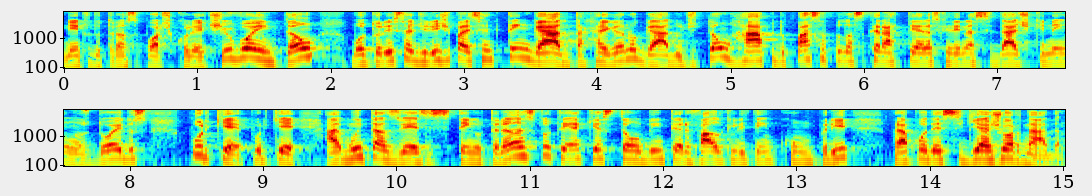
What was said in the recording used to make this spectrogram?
dentro do transporte coletivo, ou então o motorista dirige parecendo que tem gado, tá carregando gado de tão rápido, passa pelas crateras que tem na cidade que nem uns doidos. Por quê? Porque ah, muitas vezes tem o trânsito, tem a questão do intervalo que ele tem que cumprir para poder seguir a jornada.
